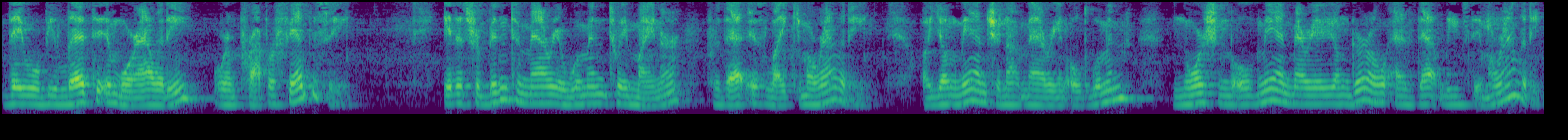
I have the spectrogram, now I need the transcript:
they will be led to immorality or improper fantasy. It is forbidden to marry a woman to a minor, for that is like immorality. A young man should not marry an old woman, nor should an old man marry a young girl, as that leads to immorality.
